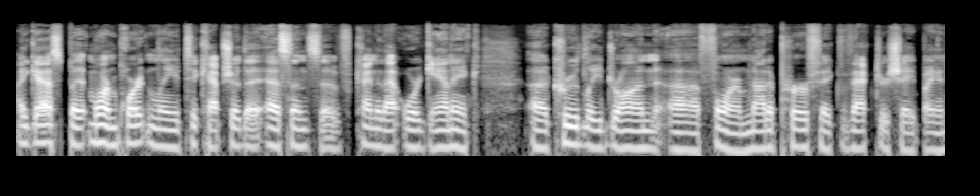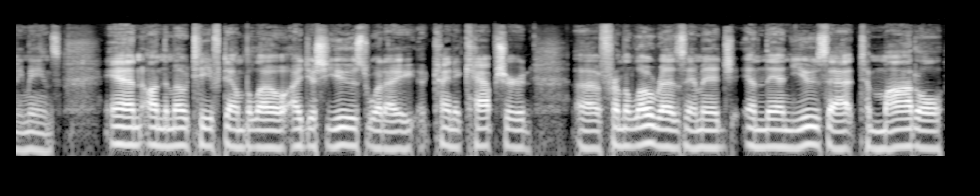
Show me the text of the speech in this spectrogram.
I guess, but more importantly, to capture the essence of kind of that organic uh, crudely drawn uh, form, not a perfect vector shape by any means. And on the motif down below, I just used what I kind of captured uh, from a low res image and then use that to model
